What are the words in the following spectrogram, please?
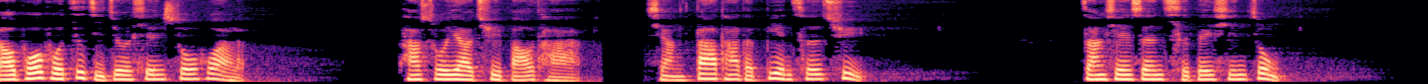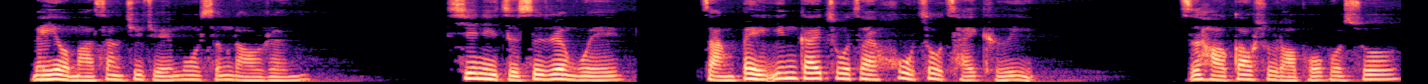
老婆婆自己就先说话了，她说要去宝塔，想搭她的便车去。张先生慈悲心重，没有马上拒绝陌生老人，心里只是认为长辈应该坐在后座才可以，只好告诉老婆婆说：“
